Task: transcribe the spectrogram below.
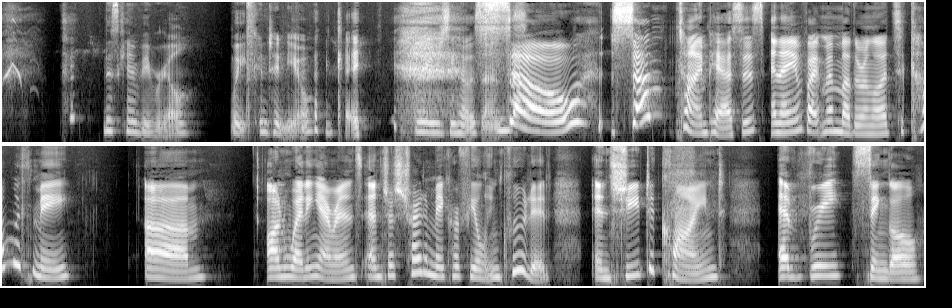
this can't be real. Wait, continue. Okay. See how ends. So some time passes, and I invite my mother in law to come with me um, on wedding errands and just try to make her feel included. And she declined every single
